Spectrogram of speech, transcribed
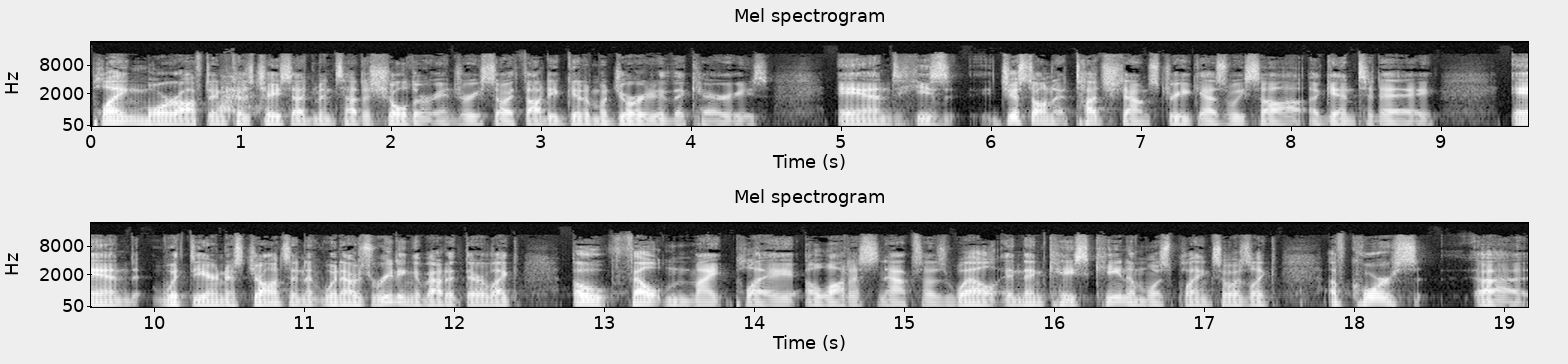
playing more often because Chase Edmonds had a shoulder injury, so I thought he'd get a majority of the carries. And he's just on a touchdown streak, as we saw again today. And with D'Ernest Johnson, when I was reading about it, they're like, oh, Felton might play a lot of snaps as well. And then Case Keenum was playing. So I was like, of course, uh,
